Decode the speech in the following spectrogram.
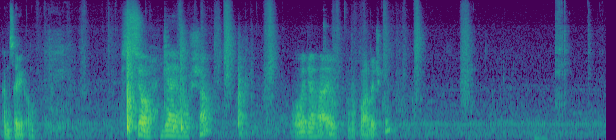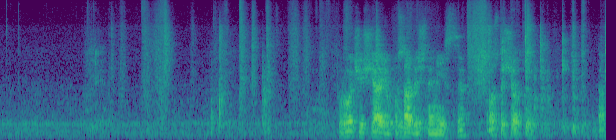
концевиком. Все, я йому що? Одягаю прокладочку. Прочищаю посадочне місце. Просто щоткою. Так.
